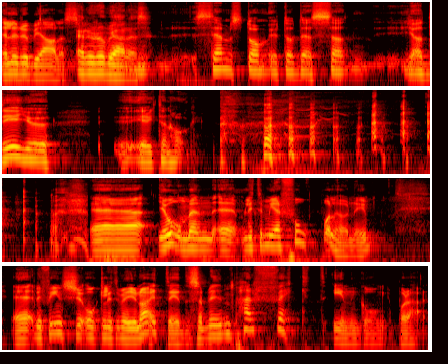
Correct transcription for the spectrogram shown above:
Eller Rubiales. Eller Rubiales? sämst om utav dessa, ja det är ju Erik Ten Hag. Eh, jo, men eh, lite mer fotboll hörni. Eh, det finns ju, och lite mer United, så det blir en perfekt ingång på det här.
